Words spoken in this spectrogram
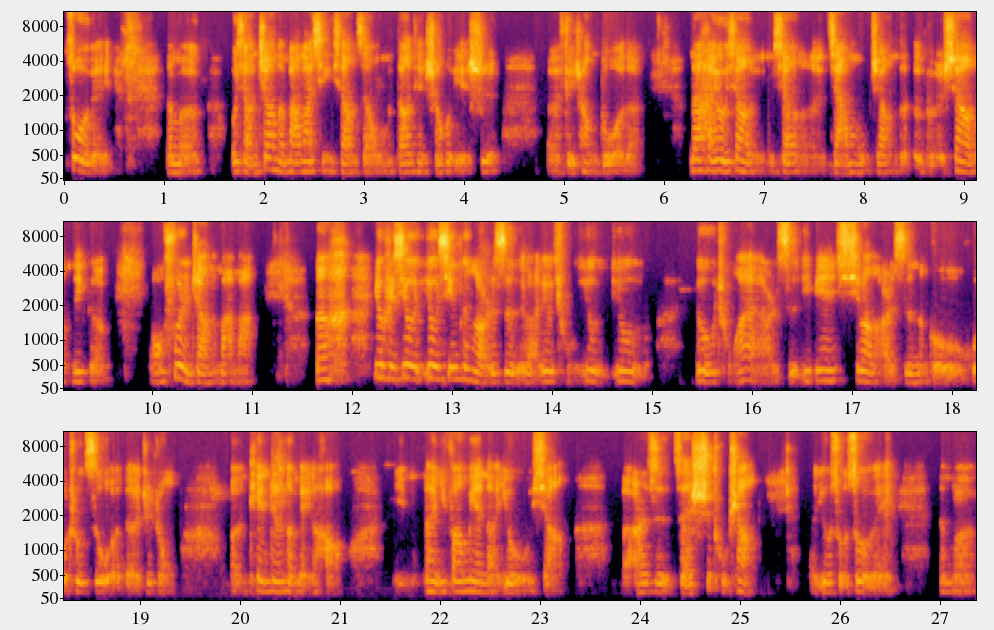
作为。那么，我想这样的妈妈形象在我们当前社会也是呃非常多的。那还有像像贾母这样的，不是像那个王夫人这样的妈妈，那又是又又心疼儿子，对吧？又宠又又又宠爱儿子，一边希望儿子能够活出自我的这种。呃，天真和美好，那一方面呢，又想儿子在仕途上有所作为。那么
